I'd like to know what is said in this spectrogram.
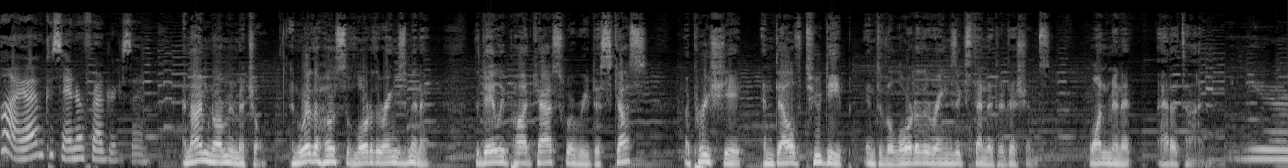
Hi, I'm Cassandra Fredrickson. And I'm Norman Mitchell, and we're the hosts of Lord of the Rings Minute, the daily podcast where we discuss, appreciate, and delve too deep into the Lord of the Rings extended editions, one minute at a time. You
